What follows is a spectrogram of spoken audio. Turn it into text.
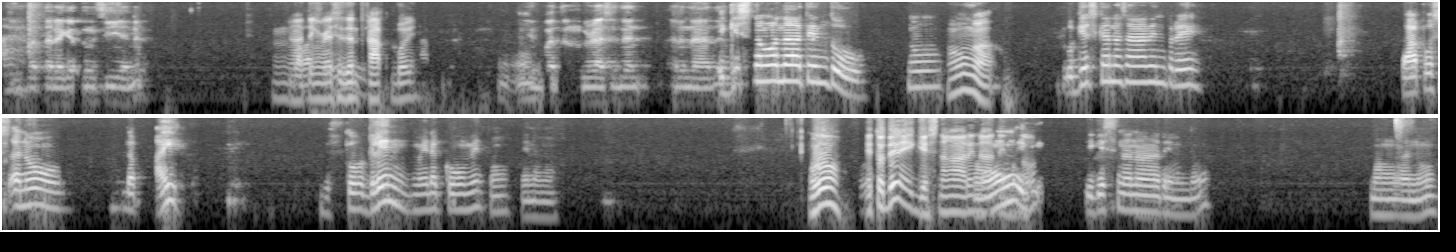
Iba talaga tong si, ano? Ang Baka ating siya resident factboy. mm. Iba tong resident, ano natin? I-guess na nga natin to. No, Oo nga. mag-guess ka na sa amin, pre. Tapos ano, dap- ay, Diyos ko, Glenn, may nag-comment. Oh. Tingnan mo. Oo. ito din, i-guess na nga rin natin Oo, to. i- i-guess na natin to. Mang ano.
